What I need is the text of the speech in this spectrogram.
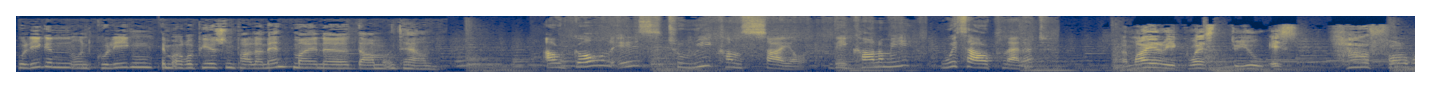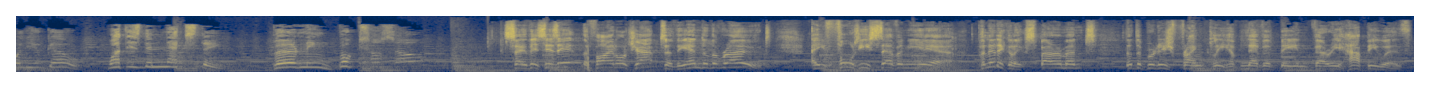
Kolleginnen und Kollegen im Europäischen Parlament, meine Damen und Herren. Our goal is to reconcile the economy with our planet. And my request to you is how far will you go? What is the next thing? Burning books or so? So this is it, the final chapter, the end of the road. A 47-year political experiment that the British frankly have never been very happy with.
